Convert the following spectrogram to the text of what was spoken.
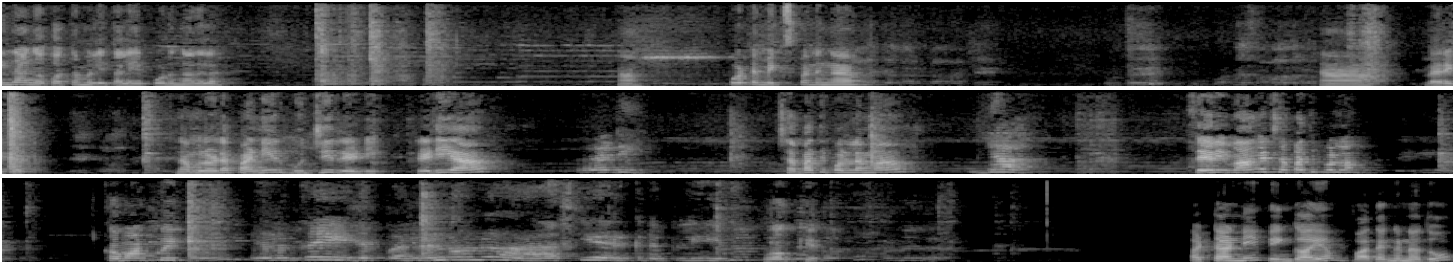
இந்தாங்க கொத்தமல்லி தலையை போடுங்க அதில். ஆ போட்டு மிக்ஸ் பண்ணுங்க. ஆ வெரி குட் நம்மளோட பன்னீர் புஜ்ஜி ரெடி ரெடியா ரெடி சப்பாத்தி போடலாமா? சரி வாங்க சப்பாத்தி போடலாம். கமான் குயிக் எனக்கு இது பண்ணணும்னு ஆசையா இருக்குது ப்ளீஸ் ஓகே பட்டாணி வெங்காயம் வதங்கினதும்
